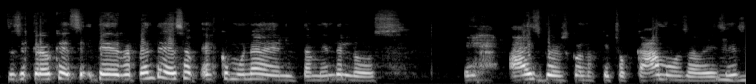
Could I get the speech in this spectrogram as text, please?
Entonces creo que de repente esa es como una del, también de los eh, icebergs con los que chocamos a veces,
